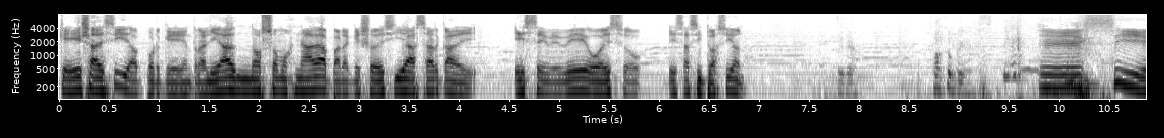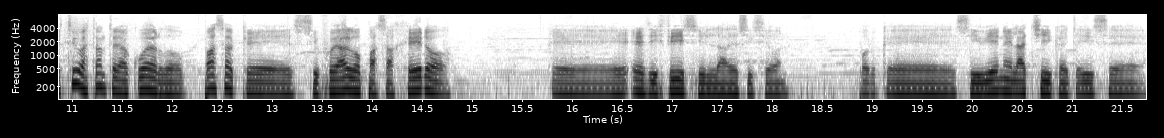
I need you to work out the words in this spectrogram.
que ella decida, porque en realidad no somos nada para que yo decida acerca de ese bebé o eso, esa situación. Mira, ¿vos qué opinas? Eh, sí, estoy bastante de acuerdo. Pasa que si fue algo pasajero, eh, es difícil la decisión. Porque si viene la chica y te dice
